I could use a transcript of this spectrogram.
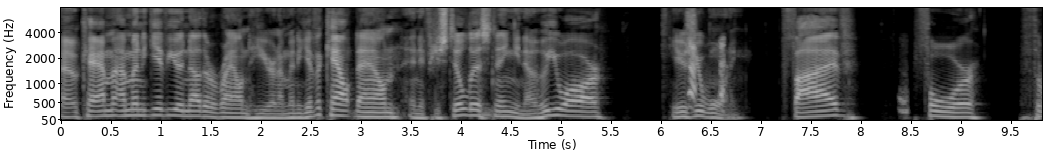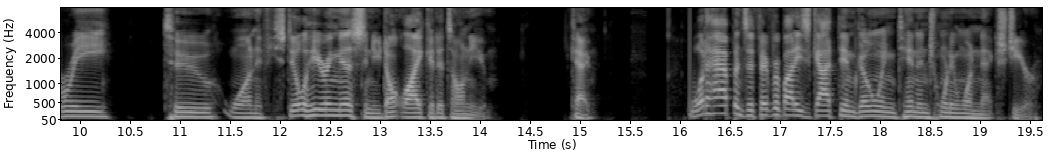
Okay, I'm, I'm going to give you another round here, and I'm going to give a countdown. And if you're still listening, you know who you are. Here's your warning five, four, three, two, one. If you're still hearing this and you don't like it, it's on you. Okay. What happens if everybody's got them going 10 and 21 next year?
